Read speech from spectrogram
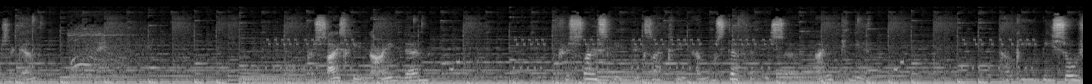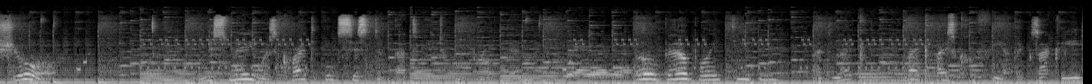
Press again. Precisely 9 then? Precisely, exactly, and most definitely, sir. 9 p.m. How can you be so sure? Miss May was quite insistent that it would be brought then. Oh, bellboy, TV. I'd like, like iced coffee at exactly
